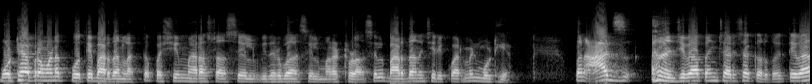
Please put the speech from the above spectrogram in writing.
मोठ्या प्रमाणात पोते बारदान लागतं. पश्चिम महाराष्ट्र असेल विदर्भ असेल मराठवाडा असेल बारदानाची रिक्वायरमेंट मोठी आहे. पण आज जेव्हा आपण चर्चा करतोय तेव्हा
